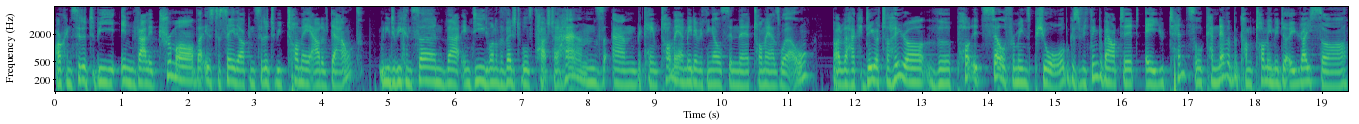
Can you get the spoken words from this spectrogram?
are considered to be invalid truma, that is to say, they are considered to be tome out of doubt. We need to be concerned that indeed one of the vegetables touched her hands and became tome and made everything else in there tome as well. But tahira, the pot itself remains pure because if you think about it, a utensil can never become tome mid'oraisa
